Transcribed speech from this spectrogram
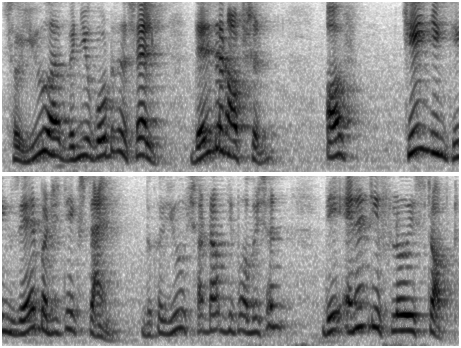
So you have when you go to the self, there is an option of changing things there, but it takes time because you shut off the permission, the energy flow is stopped.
